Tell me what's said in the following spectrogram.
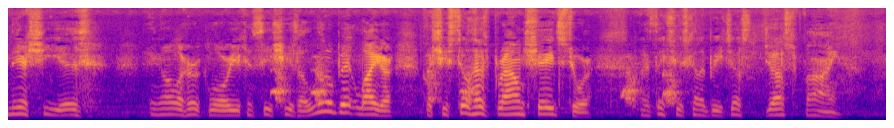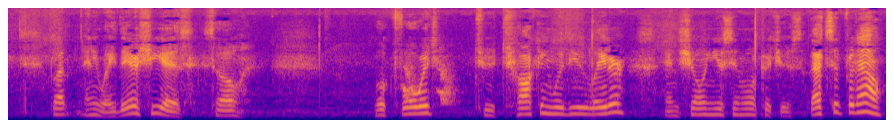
There she is in all of her glory. You can see she's a little bit lighter, but she still has brown shades to her. I think she's going to be just, just fine. But anyway, there she is. So look forward to talking with you later and showing you some more pictures. That's it for now.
